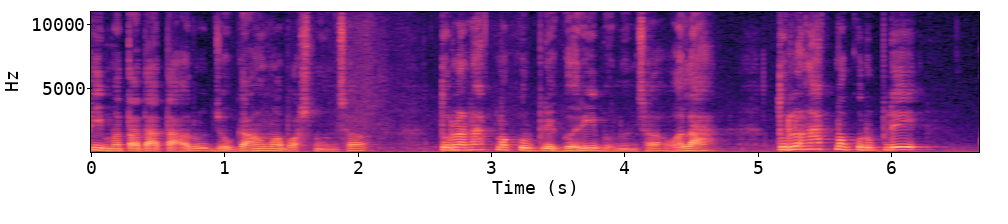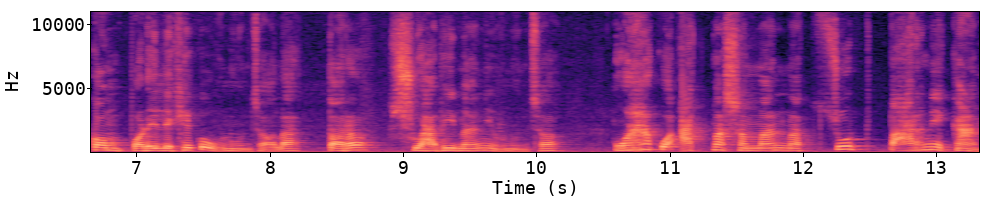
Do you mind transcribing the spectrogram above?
ती मतदाताहरू जो गाउँमा बस्नुहुन्छ तुलनात्मक रूपले गरिब हुनुहुन्छ होला तुलनात्मक रूपले कम पढे लेखेको हुनुहुन्छ होला तर स्वाभिमानी हुनुहुन्छ उहाँको आत्मसम्मानमा चोट पार्ने काम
